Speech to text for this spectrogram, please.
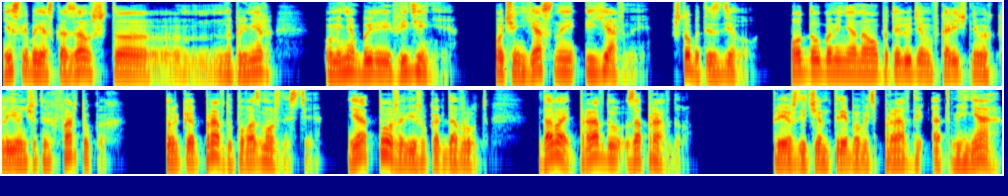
если бы я сказал, что, например, у меня были видения, очень ясные и явные, что бы ты сделал? Отдал бы меня на опыты людям в коричневых клеенчатых фартуках? Только правду по возможности. Я тоже вижу, когда врут. Давай правду за правду. Прежде чем требовать правды от меня,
